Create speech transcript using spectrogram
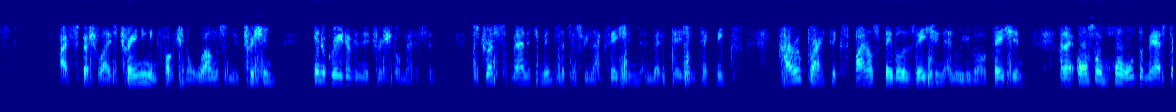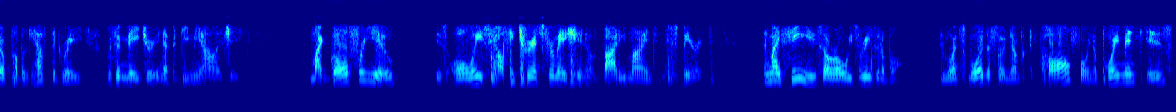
I have specialized training in functional wellness and nutrition, integrative and nutritional medicine, stress management such as relaxation and meditation techniques, chiropractic spinal stabilization and rehabilitation, and I also hold a Master of Public Health degree with a major in epidemiology. My goal for you is always healthy transformation of body, mind, and spirit. And my fees are always reasonable. And once more, the phone number to call for an appointment is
